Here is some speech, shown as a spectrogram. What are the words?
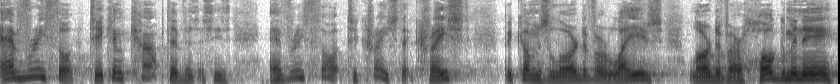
every thought, taken captive, as it says, every thought to Christ, that Christ becomes Lord of our lives, Lord of our hogmanay,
